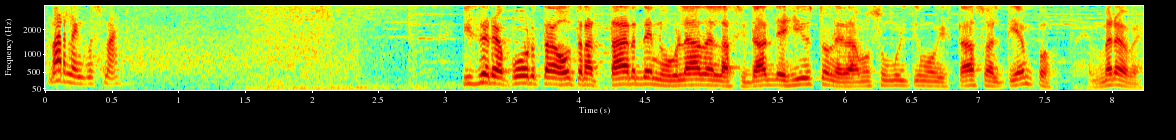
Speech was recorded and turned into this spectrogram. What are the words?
Marlene Guzmán. Y se reporta otra tarde nublada en la ciudad de Houston. Le damos un último vistazo al tiempo en breve.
